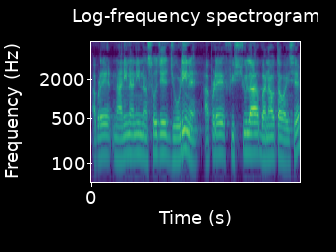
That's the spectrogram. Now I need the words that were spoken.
આપણે નાની નાની નસો જે જોડીને આપણે ફિસ્ચ્યુલા બનાવતા હોય છે,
